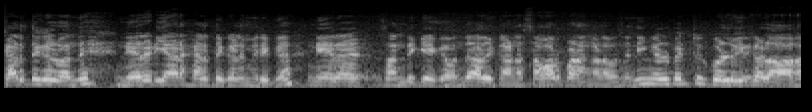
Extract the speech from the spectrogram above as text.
கருத்துக்கள் வந்து நேரடியான கருத்துக்களும் இருக்குது நேர சந்திக்க வந்து அதுக்கான சமர்ப்பணங்களை வந்து நீங்கள் பெற்றுக்கொள்வீர்களாக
